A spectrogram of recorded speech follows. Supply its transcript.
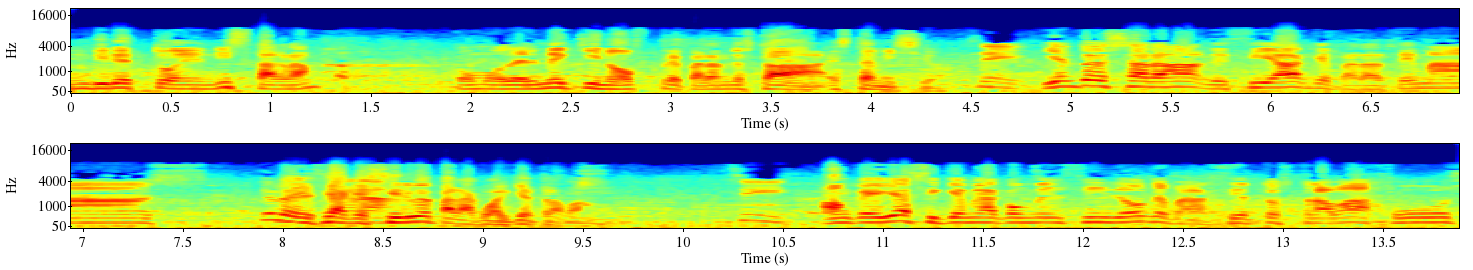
un directo en Instagram, como del making of, preparando esta, esta emisión. Sí. Y entonces Sara decía que para temas... Yo le De decía que sirve para cualquier trabajo. Sí, Aunque ella sí que me ha convencido que para ciertos trabajos,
